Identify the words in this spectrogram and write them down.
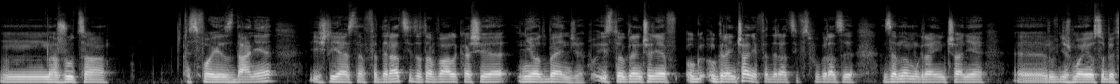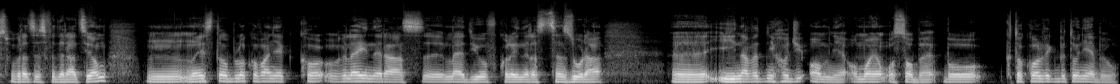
mm, narzuca swoje zdanie. Jeśli ja jestem w federacji, to ta walka się nie odbędzie. Jest to ograniczenie, og- ograniczanie federacji współpracy ze mną, ograniczanie e, również mojej osoby współpracy z federacją. Mm, No jest to blokowanie kolejny raz e, mediów, kolejny raz cenzura E, i nawet nie chodzi o mnie, o moją osobę, bo ktokolwiek by to nie był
